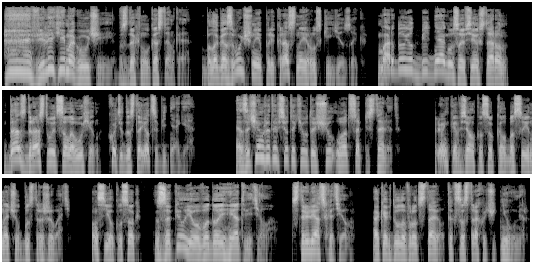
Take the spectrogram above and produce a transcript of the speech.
«А, великий могучий!» — вздохнул Костенко. «Благозвучный прекрасный русский язык. Мордуют беднягу со всех сторон. Да здравствует Солоухин, хоть и достается бедняге». «А зачем же ты все-таки утащил у отца пистолет?» Ленька взял кусок колбасы и начал быстро жевать. Он съел кусок, запил его водой и ответил. «Стреляться хотел. А как дуло в рот ставил, так со страху чуть не умер.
